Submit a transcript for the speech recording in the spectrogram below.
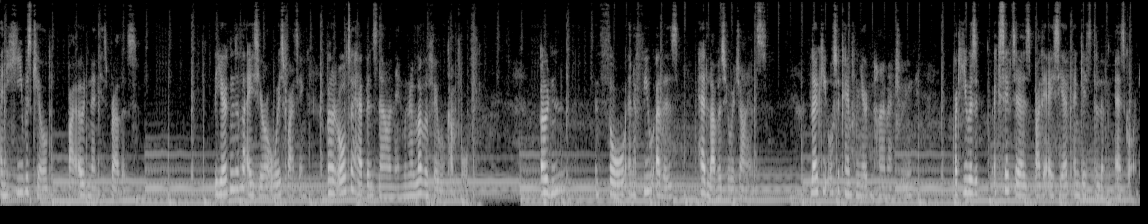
and he was killed by Odin and his brothers. The Jotuns and the Aesir are always fighting, but it also happens now and then when a love affair will come forth. Odin and Thor and a few others had lovers who were giants. Loki also came from Jotunheim actually, but he was accepted as by the Aesir and gets to live in Asgard.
